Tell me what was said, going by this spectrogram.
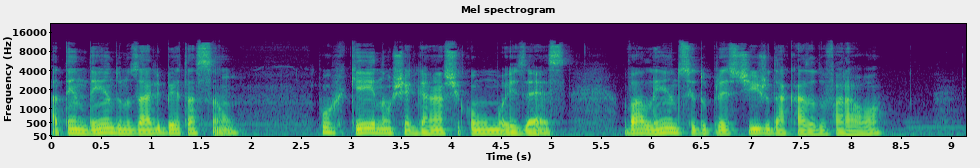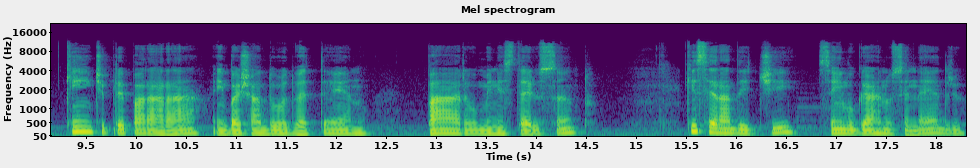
atendendo-nos à libertação. Por que não chegaste como Moisés, valendo-se do prestígio da casa do Faraó? Quem te preparará, embaixador do Eterno, para o ministério santo? Que será de ti sem lugar no sinédrio?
